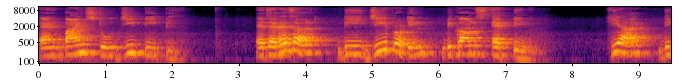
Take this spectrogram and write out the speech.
and binds to GTP. As a result, the G protein becomes active. Here, the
